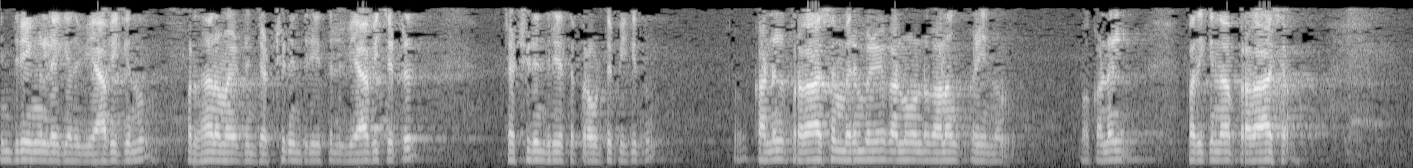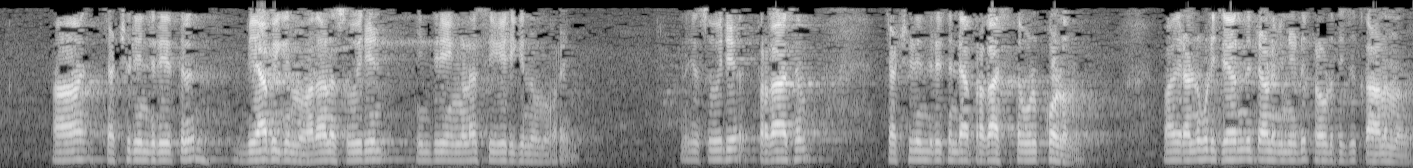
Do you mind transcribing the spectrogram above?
ഇന്ദ്രിയങ്ങളിലേക്ക് അത് വ്യാപിക്കുന്നു. പ്രധാനമായിട്ടും ചക്ഷുരേന്ദ്രിയത്തിൽ വ്യാപിച്ചിട്ട് ചക്ഷുരേന്ദ്രിയത്തെ പ്രവർത്തിപ്പിക്കുന്നു. കണ്ണിൽ പ്രകാശം വരുമ്പോഴേ കണ്ണുകൊണ്ട് കാണാൻ കഴിയുന്നു അപ്പോൾ കണ്ണിൽ പതിക്കുന്ന പ്രകാശം ആ ചക്ഷുരേന്ദ്രിയത്തിൽ വ്യാപിക്കുന്നു. അതാണ് സൂര്യൻ ഇന്ദ്രിയങ്ങളെ സ്വീകരിക്കുന്നു എന്ന് പറയുന്നു എന്നുവെച്ചാൽ സൂര്യപ്രകാശം ചക്ഷുരേന്ദ്രിയത്തിന്റെ ആ പ്രകാശത്തെ ഉൾക്കൊള്ളുന്നു. അപ്പോൾ അത് രണ്ടും കൂടി ചേർന്നിട്ടാണ് പിന്നീട് പ്രവർത്തിച്ച് കാണുന്നത്.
